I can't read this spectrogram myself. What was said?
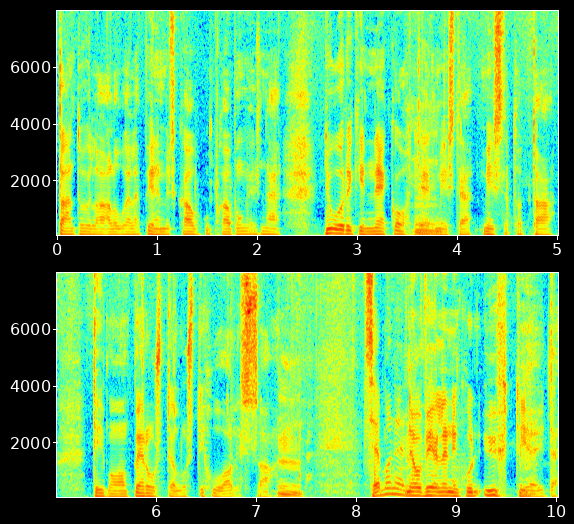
taantuilla alueilla, pienemmissä kaupungeissa nämä juurikin ne kohteet, mm. mistä, mistä tota, Timo on perustellusti huolissaan. Mm. Semmoinen... Ne on vielä niin kuin yhtiöitä.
